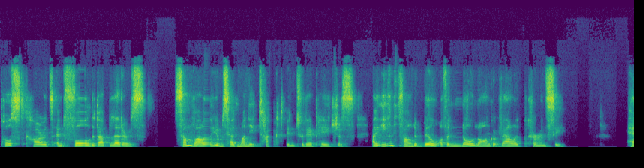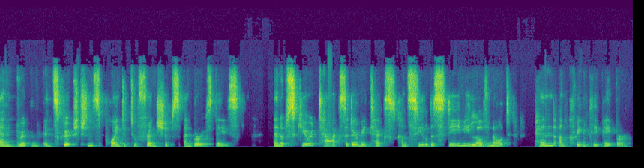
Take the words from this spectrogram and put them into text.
postcards, and folded up letters. Some volumes had money tucked into their pages. I even found a bill of a no longer valid currency. Handwritten inscriptions pointed to friendships and birthdays. An obscure taxidermy text concealed a steamy love note penned on crinkly paper.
